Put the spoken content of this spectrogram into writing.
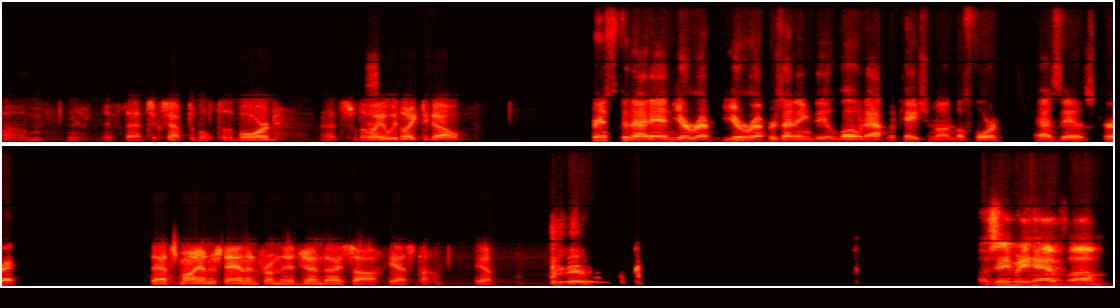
Um, if that's acceptable to the board, that's the way we'd like to go. Chris, to that end, you're rep, you're representing the lone application on the fourth as is, correct? That's my understanding from the agenda I saw. Yes, Tom. Yep. Does anybody have, um,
